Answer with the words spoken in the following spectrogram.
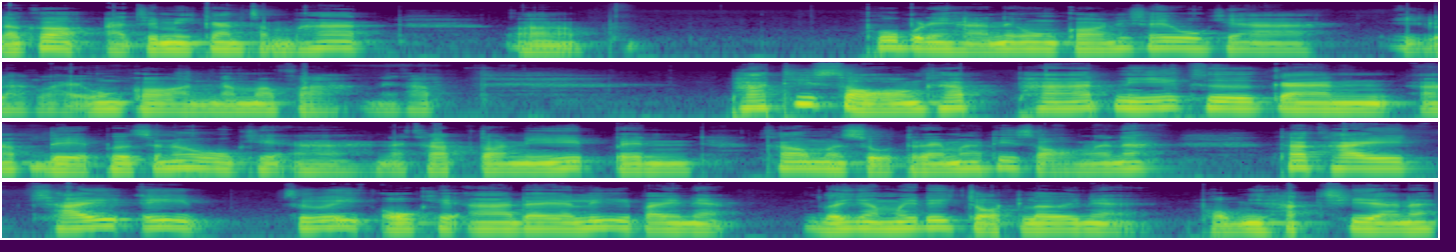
แล้วก็อาจจะมีการสัมภาษณ์ผู้บริหารในองค์กรที่ใช้ OKR อีกหลากหลายองค์กรนำมาฝากนะครับ part ที่ 2 ครับ part นี้คือการอัปเดต Personal OKR นะครับ ตอนนี้เป็นเข้ามาสู่ไตรมาสที่ 2 แล้วนะ ถ้าใครใช้ไอ้ซื้อไอ้ OKR Diary ไปเนี่ย แล้วยังไม่ได้จดเลยเนี่ย ผมอยากเชียร์นะ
